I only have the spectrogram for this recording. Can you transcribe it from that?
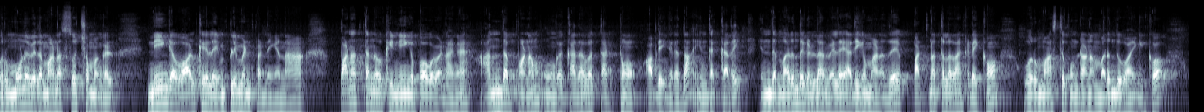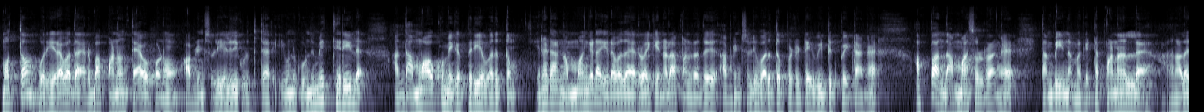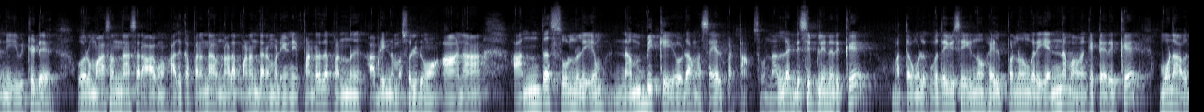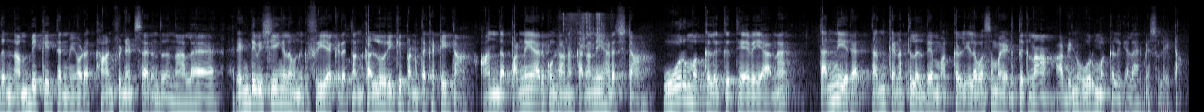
ஒரு மூணு விதமான சூட்சமங்கள் நீங்கள் வாழ்க்கையில் இம்ப்ளிமெண்ட் பண்ணிங்கன்னா பணத்தை நோக்கி நீங்கள் போக வேணாங்க. அந்த பணம் உங்கள் கதவை தட்டும் அப்படிங்கிறது தான் இந்த கதை. இந்த மருந்துகள்லாம் விலை அதிகமானது பட்டணத்தில் தான் கிடைக்கும். ஒரு மாதத்துக்கு உண்டான மருந்து வாங்கிக்கோ. மொத்தம் ஒரு இருபதாயிரரூபா பணம் தேவைப்படும் அப்படின்னு சொல்லி எழுதி கொடுத்துட்டாரு. இவனுக்கு ஒன்றுமே தெரியல. அந்த அம்மாவுக்கும் மிகப்பெரிய வருத்தம். என்னடா நம்மங்கிட்ட 20000 ரூபாய்க்கு என்னடா பண்ணுறது அப்படின்னு சொல்லி வருத்தப்பட்டுட்டே வீட்டுக்கு போயிட்டாங்க. அப்போ அந்த அம்மா சொல்கிறாங்க தம்பி நம்மக்கிட்ட பணம் இல்லை. அதனால் நீ விட்டுடு. ஒரு மாதம் தான் சார் ஆகும். அதுக்கப்புறம் தான் உன்னால் பணம் தர முடியும். நீ பண்ணுறத பண்ணு அப்படின்னு நம்ம சொல்லிடுவோம். ஆனால் அந்த சூழ்நிலையும் நம்பிக்கையோடு அவன் செயல்பட்டான். ஸோ நல்ல டிசிப்ளின் இருக்குது மற்றவங்களுக்கு உதவி செய்யணும் ஹெல்ப் பண்ணணுங்கிற எண்ணம் அவன்கிட்ட இருக்குது மூணாவது நம்பிக்கைத்தன்மையோட கான்ஃபிடென்ஸாக இருந்ததுனால ரெண்டு விஷயங்கள் அவனுக்கு ஃப்ரீயாக கிடையாது தன் கல்லூரிக்கு பணத்தை கட்டிட்டான். அந்த பண்ணையாருக்கு உண்டான கடனையும் அடைச்சிட்டான். ஊர் மக்களுக்கு தேவையான தண்ணீரை தன் கிணத்துலேருந்தே மக்கள் இலவசமாக எடுத்துக்கலாம் அப்படின்னு ஊர் மக்களுக்கு எல்லாருமே சொல்லிட்டான்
